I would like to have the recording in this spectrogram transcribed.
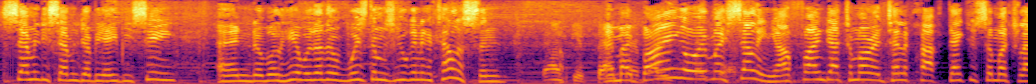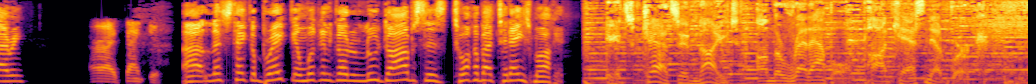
77 WABC, and uh, we'll hear what other wisdoms you're going to tell us. And Thank you. Thanks, am I buying or am I selling? I'll find out tomorrow at 10 o'clock. Thank you so much, Larry. All right, thank you. Uh, let's take a break, and we're going to go to Lou Dobbs to talk about today's market. It's Cats at Night on the Red Apple Podcast Network.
